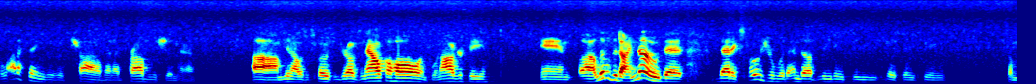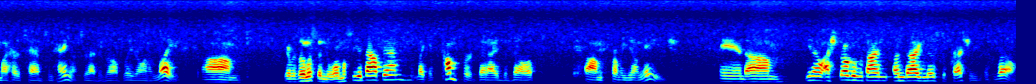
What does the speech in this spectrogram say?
a lot of things as a child that I probably shouldn't have. Um, you know, I was exposed to drugs and alcohol and pornography, and uh, little did I know that that exposure would end up leading to those things being some of my hurts, habits, and hangups that I developed later on in life. Um, there was almost a normalcy about them, like a comfort that I developed um, from a young age. And, um, you know, I struggled with un- undiagnosed depression as well.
